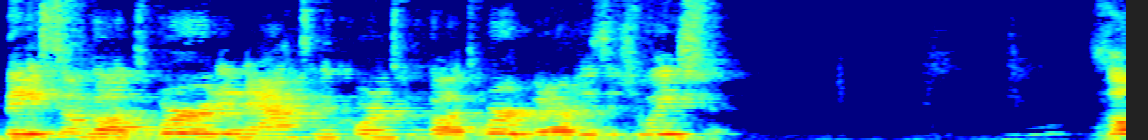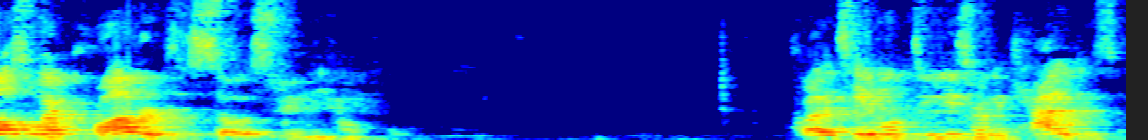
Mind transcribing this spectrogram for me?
based on God's word and act in accordance with God's word, whatever the situation. This is also why Proverbs is so extremely helpful. Why the table of duties from the catechism.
